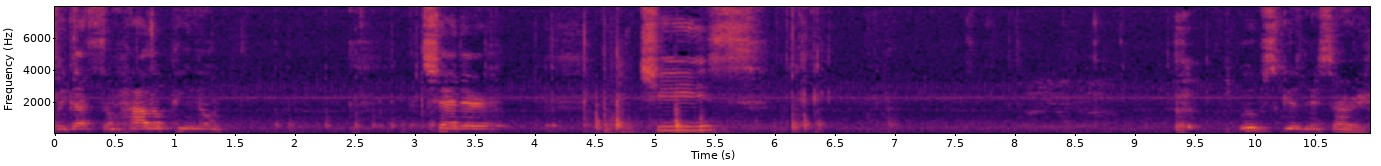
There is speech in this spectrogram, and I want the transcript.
We got some jalapeno cheddar cheese. Oops, excuse me, sorry.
